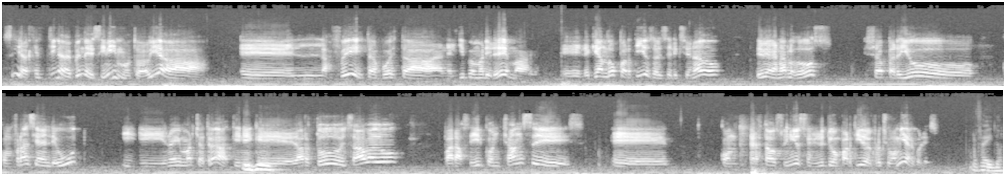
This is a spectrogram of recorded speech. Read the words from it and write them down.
Sí, Argentina depende de sí mismo, todavía eh, la fe está puesta en el equipo de Mario Ledesma. Eh, le quedan dos partidos al seleccionado, debe ganar los dos. Ya perdió con Francia en el debut y, y no hay marcha atrás. Tiene que dar todo el sábado para seguir con chances eh, contra Estados Unidos en el último partido del próximo miércoles. Perfecto.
